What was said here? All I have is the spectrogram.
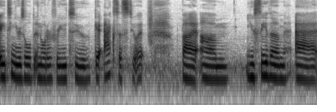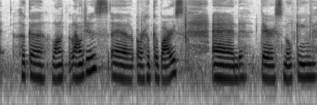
18 years old in order for you to get access to it. But um, you see them at hookah lounges uh, or hookah bars, and they're smoking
